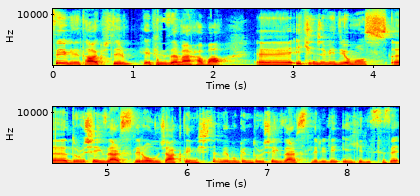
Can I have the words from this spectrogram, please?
Sevgili takipçilerim, hepinize merhaba. Ee, ikinci videomuz e, duruş egzersizleri olacak demiştim ve bugün duruş egzersizleriyle ilgili size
